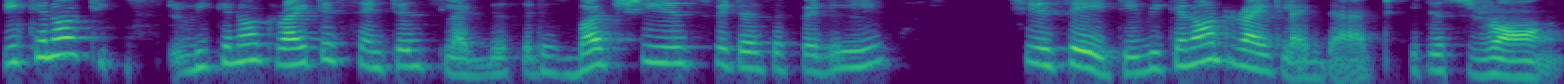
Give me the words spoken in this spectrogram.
We cannot, we cannot write a sentence like this. It is, but she is fit as a fiddle. She is 80. We cannot write like that. It is wrong.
